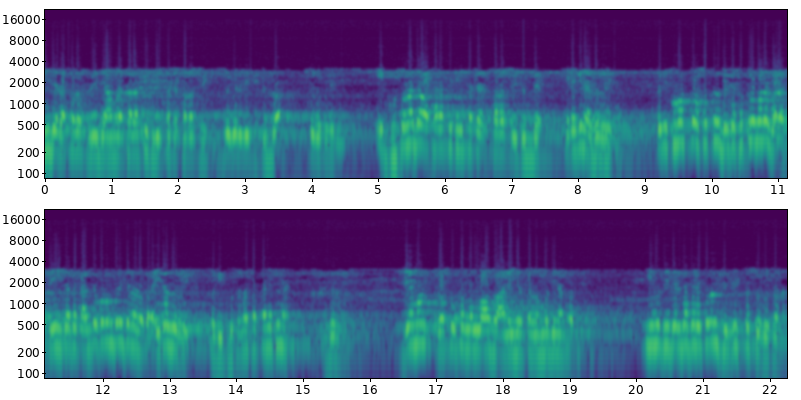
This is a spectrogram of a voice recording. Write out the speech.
নিজেরা সরাসরি যে আমরা সারা পৃথিবীর সাথে সরাসরি শুরু করে দিয়েছি, যুদ্ধ শুরু করে দিই এই ঘোষণা দেওয়া সারা পৃথিবীর সাথে সরাসরি যুদ্ধে, এটা কিনা জরুরি না? তো কি সমস্ত শত্রুদেরকে শত্রু মনে করা, সেই হিসাবে কার্যক্রম পরিচালনা করা, এটা জরুরি? তো কি ঘোষণা সবখানে কিনা জরুরি। যেমন রসুল সাল্লাহ আলহিহাল্লাম মদিনার মধ্যে ইহুদিদের ব্যাপারে কোরআন স্পষ্ট ঘোষণা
